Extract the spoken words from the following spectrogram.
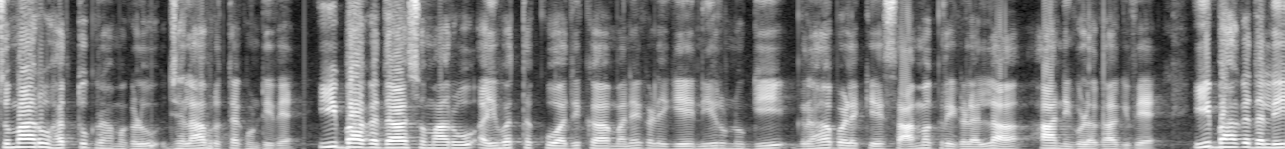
ಸುಮಾರು ಹತ್ತು ಗ್ರಾಮಗಳು ಜಲಾವೃತಗೊಂಡಿವೆ. ಈ ಭಾಗದ ಸುಮಾರು ಐವತ್ತಕ್ಕೂ ಅಧಿಕ ಮನೆಗಳಿಗೆ ನೀರು ನುಗ್ಗಿ ಗೃಹ ಬಳಕೆ ಸಾಮಗ್ರಿಗಳೆಲ್ಲ ಹಾನಿಗೊಳಗಾಗಿವೆ. ಈ ಭಾಗದಲ್ಲಿ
